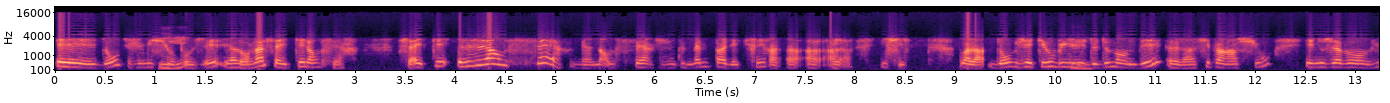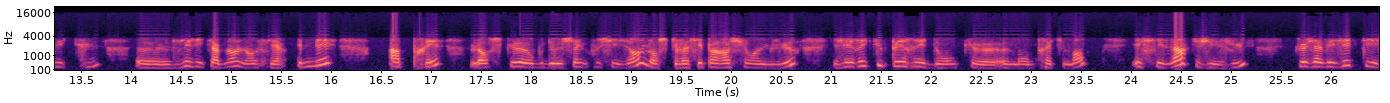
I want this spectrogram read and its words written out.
Et donc, je m'y suis opposée. Et alors là, ça a été l'enfer. Ça a été l'enfer, mais un enfer que je ne peux même pas décrire ici. Voilà, donc j'ai été obligée de demander euh, la séparation et nous avons vécu euh, véritablement l'enfer. Mais après, lorsque, au bout de cinq ou six ans, lorsque la séparation a eu lieu, j'ai récupéré donc euh, mon traitement et c'est là que j'ai vu que j'avais été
